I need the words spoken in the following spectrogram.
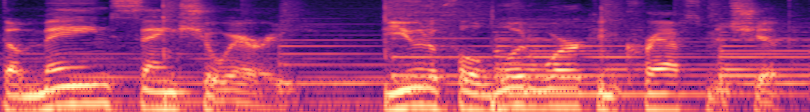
the main sanctuary. Beautiful woodwork and craftsmanship.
